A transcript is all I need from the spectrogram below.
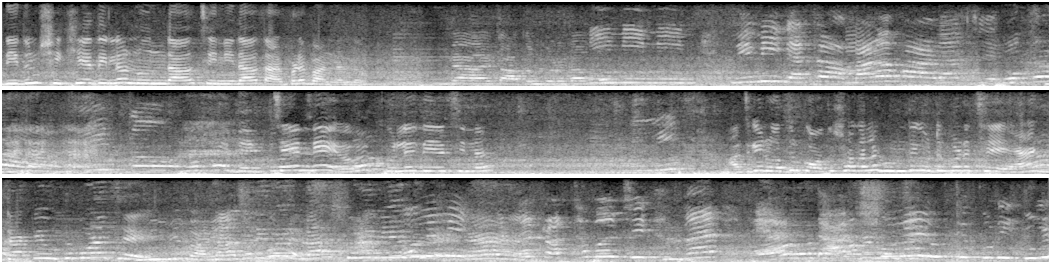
দিদুন শিখিয়ে দিল নুন দাও চিনি দাও তারপরে বানালো। মিমি দেখো আমারও ভাড় আছে। দেখছে? নে বাবা খুলে দিয়েছি না। আজকে রোদ্দুর কত সকালে ঘুম থেকে উঠে পড়েছে? এক ডাকে উঠে পড়েছে। তাড়াতাড়ি করে ব্রাশ করে নিয়েছে। হ্যাঁ। কথা বলছি হ্যাঁ তুমি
